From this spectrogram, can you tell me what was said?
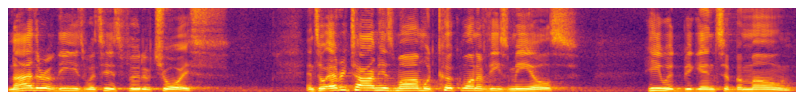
Neither of these was his food of choice. And so every time his mom would cook one of these meals, he would begin to bemoan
